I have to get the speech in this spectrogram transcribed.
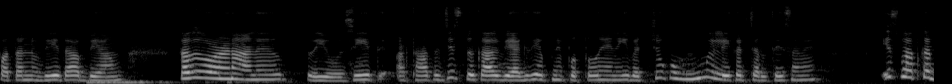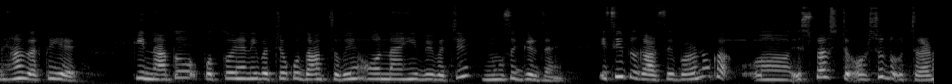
पतन वेदाभ्याम, तदवर्णान प्रयोजित। अर्थात जिस प्रकार व्याघ्री अपने पुत्रों यानी बच्चों को मुँह में लेकर चलते समय इस बात का ध्यान रखती है कि ना तो पुत्रों यानी बच्चों को दांत चुभे और ना ही वे बच्चे मुँह से गिर जाएँ। इसी प्रकार से वर्णों का स्पष्ट और शुद्ध उच्चारण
